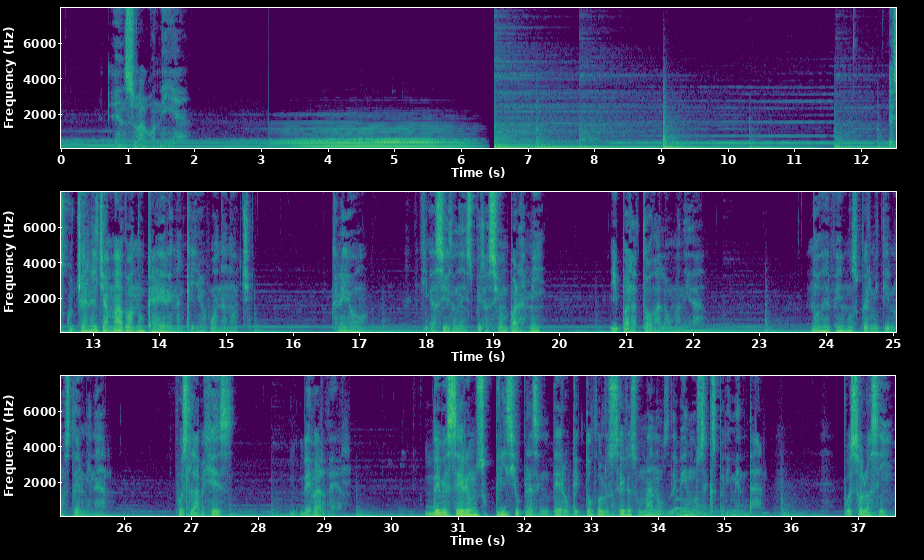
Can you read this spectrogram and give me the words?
en su agonía. Escuchar el llamado a no caer en aquella buena noche. Creo que ha sido una inspiración para mí y para toda la humanidad. No debemos permitirnos terminar, pues la vejez debe arder debe ser un suplicio placentero que todos los seres humanos debemos experimentar. Pues sólo así,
